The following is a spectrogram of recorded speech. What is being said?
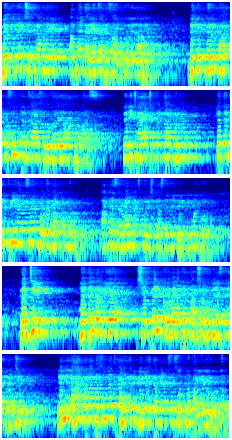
वेगवेगळ्या क्षेत्रामध्ये आपल्या कार्याचा कसा उमटवलेला आहे. म्हणजे तरुण बालकपासून त्यांचा सुरू झालेला हा प्रवास कधी छायाचित्रकार म्हणून तर कधी फ्रीलान्सर फोटोग्राफर म्हणून आपल्या सर्वांनाच परिचित असलेले व्यक्तिमत्व. घरची मध्यमवर्गीय शेतकरी परिवारातील पार्श्वभूमी असलेल्या रणजित यांनी लहानपणापासूनच काहीतरी वेगळे करण्याचं स्वप्न पाहिलेलं होतं.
